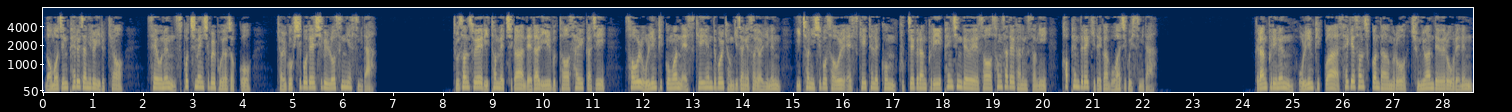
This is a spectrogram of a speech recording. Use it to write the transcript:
넘어진 페르자니를 일으켜 세우는 스포츠맨십을 보여줬고 결국 15대 11로 승리했습니다. 두 선수의 리턴 매치가 내달 2일부터 4일까지 서울 올림픽공원 SK 핸드볼 경기장에서 열리는 2025 서울 SK텔레콤 국제 그랑프리 펜싱 대회에서 성사될 가능성이 컵 팬들의 기대가 모아지고 있습니다. 그랑프리는 올림픽과 세계 선수권 다음으로 중요한 대회로 올해는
